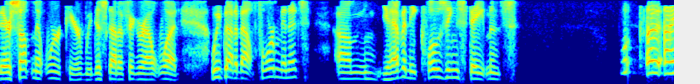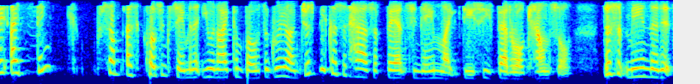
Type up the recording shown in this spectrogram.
there's something at work here. We just got to figure out what. We've got about four minutes. Um, you have any closing statements? Well, I, I I think some a closing statement that you and I can both agree on. Just because it has a fancy name like DC Federal Council doesn't mean that it's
